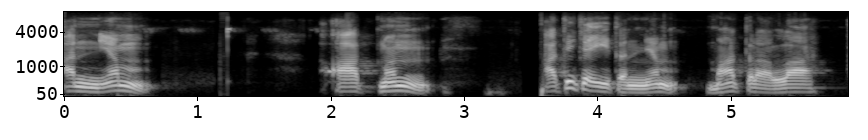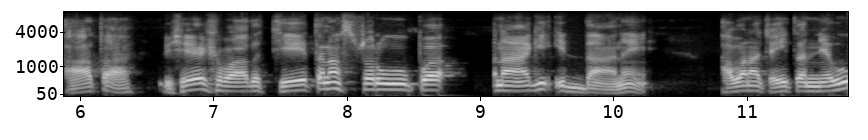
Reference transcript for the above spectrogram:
ಅನ್ಯಂ. ಆತ್ಮನ್ ಅತಿ ಚೈತನ್ಯಂ ಮಾತ್ರ ಅಲ್ಲ, ಆತ ವಿಶೇಷವಾದ ಚೇತನ ಸ್ವರೂಪನಾಗಿ ಇದ್ದಾನೆ. ಅವನ ಚೈತನ್ಯವು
